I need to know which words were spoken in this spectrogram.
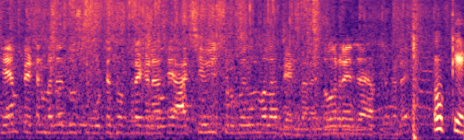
सेम पॅटर्नमध्ये दुसरी मोठे ते आठशे वीस रुपये मला भेटणार आहे. दोन रेंज आहे आपल्याकडे. ओके.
